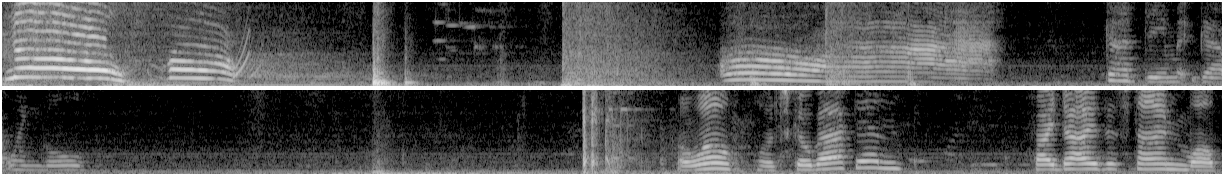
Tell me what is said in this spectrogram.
No! Fuck! Ah! God damn it, Gatling Gull. Oh well, let's go back in. If I die this time, well,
